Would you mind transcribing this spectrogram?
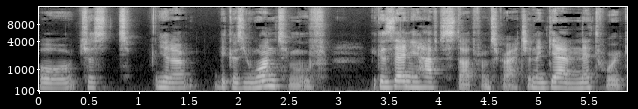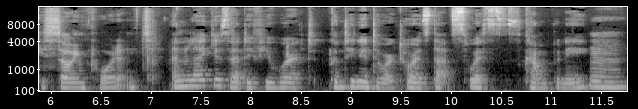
or just, you know, because you want to move. Because then you have to start from scratch. And again, network is so important. And like you said, if you worked, continued to work towards that Swiss company, Mm.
